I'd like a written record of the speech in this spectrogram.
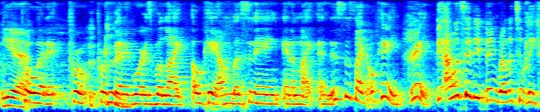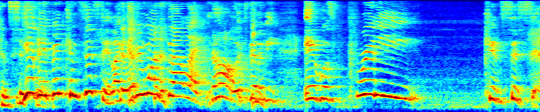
yeah, poetic pro, prophetic words, but like okay, I'm listening, and I'm like, and this is like okay, great. I would say they've been relatively consistent. Yeah, they've been consistent. Like everyone's not like, no, it's gonna be. It was pretty consistent.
